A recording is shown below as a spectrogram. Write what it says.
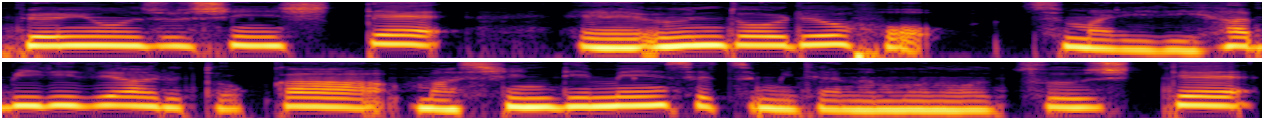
病院を受診して、えー、運動療法つまりリハビリであるとか、まあ、心理面接みたいなものを通じて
